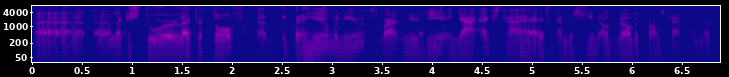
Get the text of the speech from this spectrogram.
Eh, eh, lekker stoer, lekker tof. Eh, ik ben heel benieuwd waar nu die een jaar extra heeft en misschien ook wel de kans krijgt om met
